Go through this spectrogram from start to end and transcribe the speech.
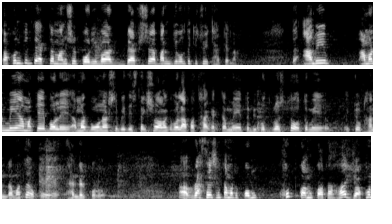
তখন কিন্তু একটা মানুষের পরিবার, ব্যবসা, বাণিজ্য বলতে কিছুই থাকে না। তা আমি আমার মেয়ে আমাকে বলে, আমার বোন আসে বিদেশ থেকে সব আমাকে বলে, আপা, থাক, একটা মেয়ে তো বিপদগ্রস্ত, তুমি একটু ঠান্ডা মাথায় ওকে হ্যান্ডেল করো। আর রাসেলের সাথে আমার কম, খুব কম কথা হয়। যখন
